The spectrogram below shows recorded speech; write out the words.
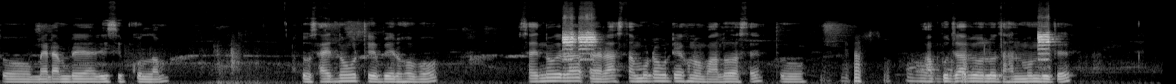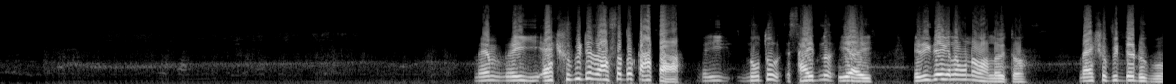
তো ম্যাডামরে রিসিভ করলাম। তো সাইদনগর থেকে বের হব। সাইদনগরের রাস্তা মোটামুটি এখনও ভালো আছে তো আপু যাবে হলো ধানমন্ডিতে। ম্যাম এই একশো ফিটের রাস্তা তো কাটা। এই নতুন সাইড ইয়া এদিক দিয়ে গেলে মনে হয় ভালো হইতো। না একশো ফিট দিয়ে ঢুকবো।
